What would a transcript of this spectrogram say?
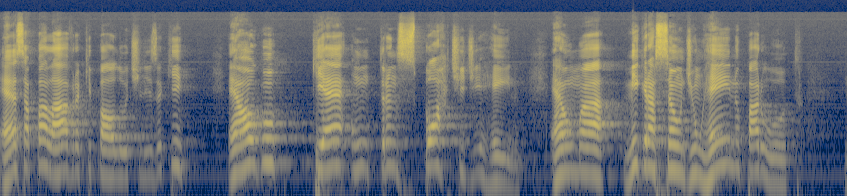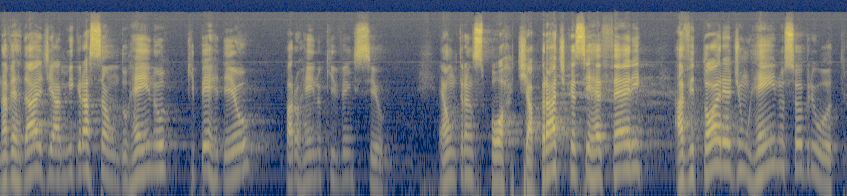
a essa palavra que Paulo utiliza aqui. É algo que é um transporte de reino, é uma migração de um reino para o outro. Na verdade, é a migração do reino que perdeu para o reino que venceu é um transporte. A prática se refere à vitória de um reino sobre o outro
